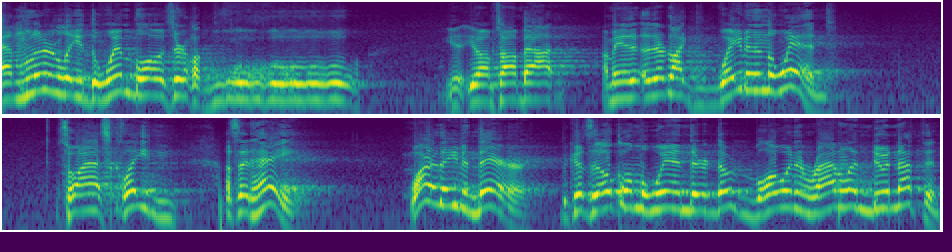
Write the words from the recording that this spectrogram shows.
And literally, the wind blows, they're like, you know what I'm talking about? I mean, they're like waving in the wind. So I asked Clayton, I said, hey, why are they even there? Because the Oklahoma wind, they're, they're blowing and rattling and doing nothing.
